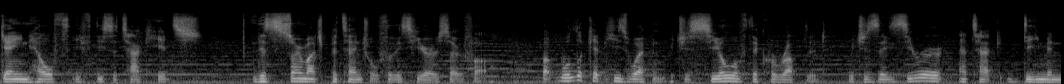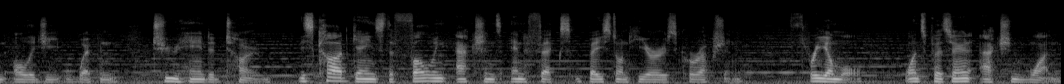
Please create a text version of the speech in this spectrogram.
gain health if this attack hits. There's so much potential for this hero so far. But we'll look at his weapon, which is Seal of the Corrupted, which is a zero attack demonology weapon, two-handed tome. This card gains the following actions and effects based on hero's corruption. 3 or more. Once per turn, action 1.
